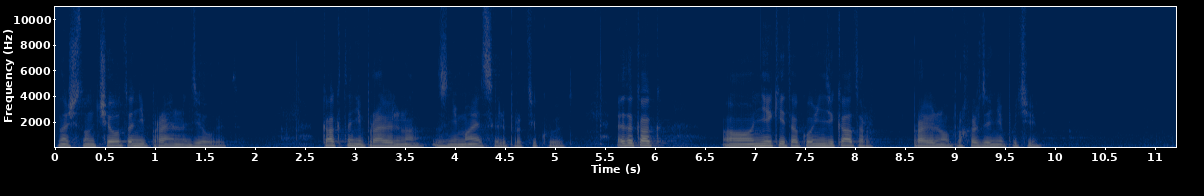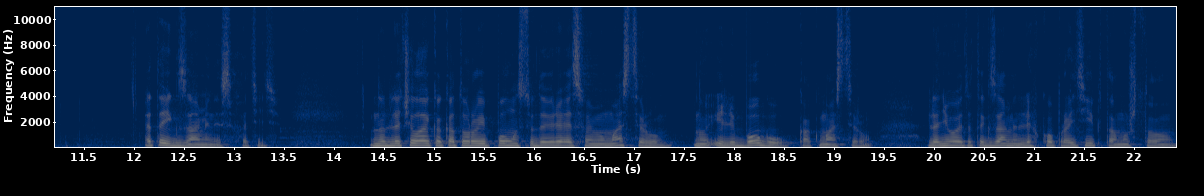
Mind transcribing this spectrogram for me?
Значит, он чего-то неправильно делает, как-то неправильно занимается или практикует. Это как э, некий такой индикатор правильного прохождения пути. Это экзамен, если хотите. Но для человека, который полностью доверяет своему мастеру, ну или Богу как мастеру, для него этот экзамен легко пройти, потому что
